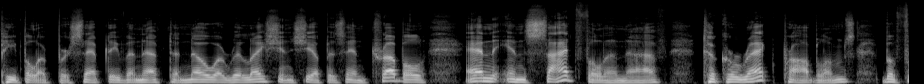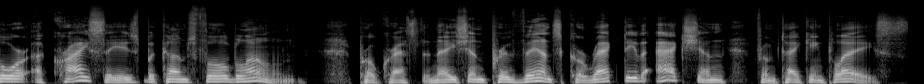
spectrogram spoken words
People are perceptive enough to know a relationship is in trouble and insightful enough to correct problems before a crisis becomes full blown. Procrastination prevents corrective action from taking place.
